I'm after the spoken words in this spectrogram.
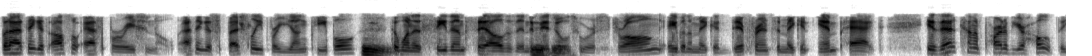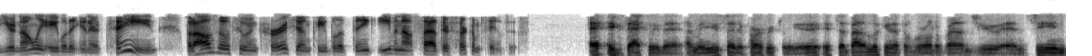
but I think it's also aspirational. I think especially for young people mm. to want to see themselves as individuals mm-hmm. who are strong, able to make a difference and make an impact. Is that kind of part of your hope that you're not only able to entertain, but also to encourage young people to think even outside their circumstances? Exactly that. I mean, you said it perfectly. It's about looking at the world around you and seeing,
